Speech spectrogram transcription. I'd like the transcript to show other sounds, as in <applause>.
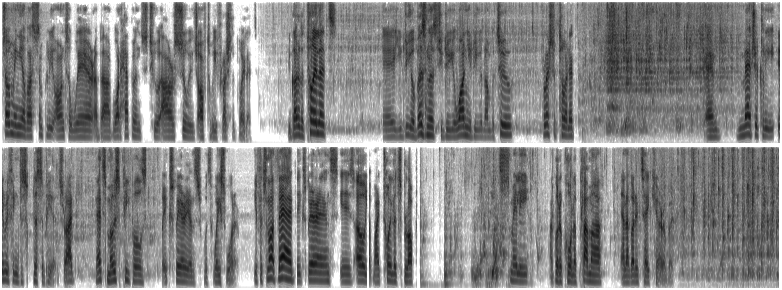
So many of us simply aren't aware about what happens to our sewage after we flush the toilet. You go to the toilet, uh, you do your business, you do your one, you do your number two, flush the toilet, and magically everything dis- disappears, right? That's most people's experience with wastewater. If it's not that, the experience is, oh, my toilet's blocked, it's smelly, I've got to call a plumber, and I've got to take care of it.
